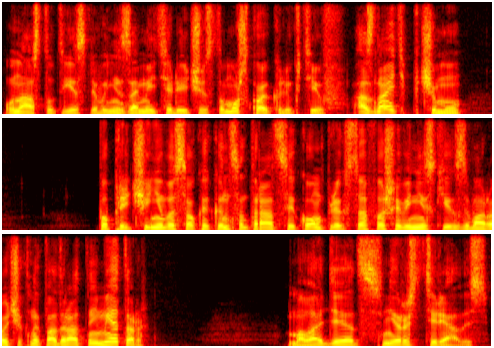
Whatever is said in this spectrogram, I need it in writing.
«У нас тут, если вы не заметили, чисто мужской коллектив. А знаете почему?» «По причине высокой концентрации комплексов и шовинистских заморочек на квадратный метр?» «Молодец, не растерялась».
